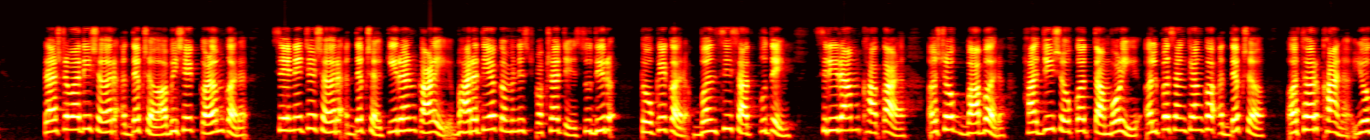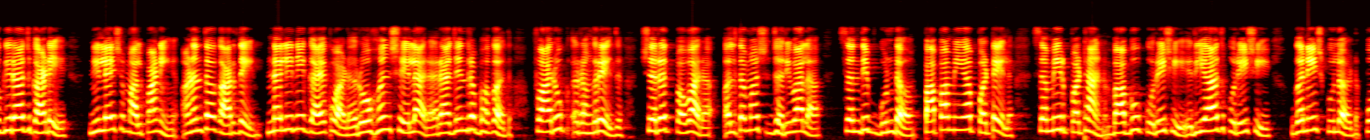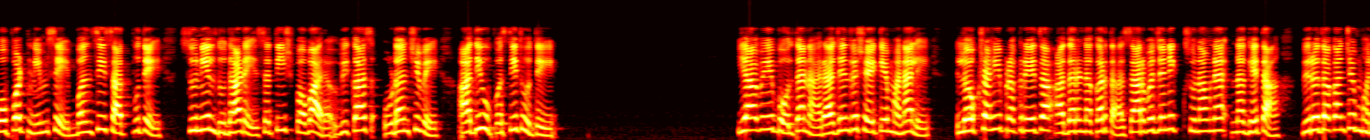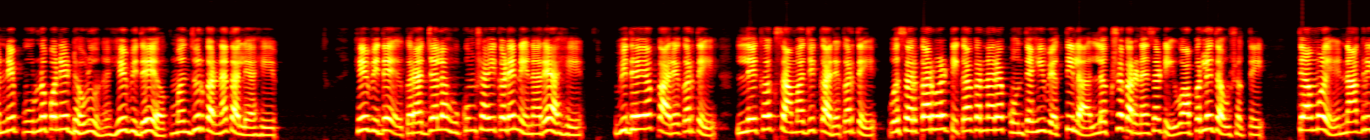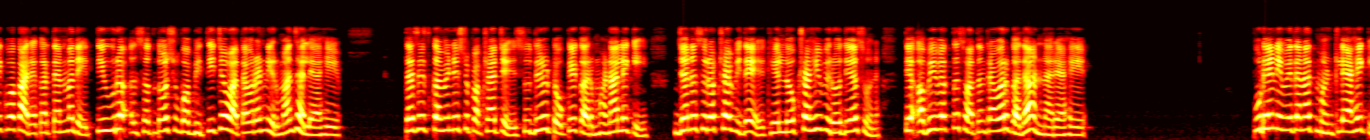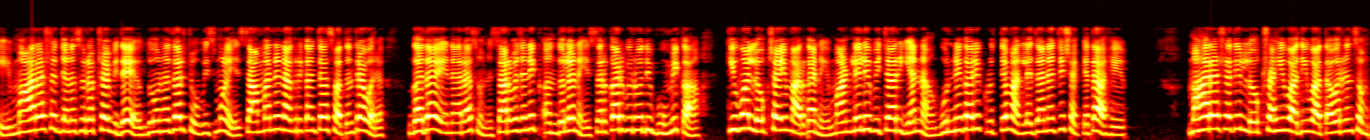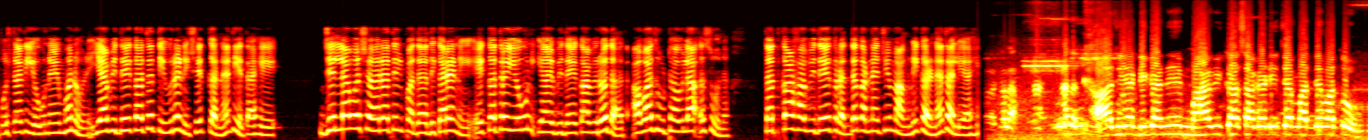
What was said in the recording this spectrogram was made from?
राष्ट्रवादी शहर अध्यक्ष अभिषेक कळमकर सेनेचे शहर अध्यक्ष किरण काळे भारतीय कम्युनिस्ट पक्षाचे सुधीर टोकेकर बन्सी सातपुते श्रीराम खाकाळ अशोक बाबर हाजी शोकत तांबोळी अल्पसंख्याक अध्यक्ष अथर खान योगीराज गाडे निलेश मालपाणी अनंत गारदे नलिनी गायकवाड रोहन शेलार राजेंद्र भगत फारुख रंगरेज शरद पवार अल्तमश जरीवाला संदीप गुंड पापामिया पटेल समीर पठाण बाबू कुरेशी रियाज कुरेशी गणेश कुलट पोपट निमसे बन्सी सातपुते सुनील दुधाडे सतीश पवार विकास उडनशिवे आदी उपस्थित होते. यावेळी बोलताना राजेंद्र शेळके म्हणाले लोकशाही प्रक्रियेचा आदर न करता सार्वजनिक सुनावण्या न घेता विरोधकांचे म्हणणे पूर्णपणे ढवळून हे विधेयक मंजूर करण्यात आले आहे. हे विधेयक राज्याला हुकुमशाहीकडे नेणारे आहे. विधेयक कार्यकर्ते लेखक सामाजिक कार्यकर्ते व सरकारवर टीका करणाऱ्या कोणत्याही व्यक्तीला लक्ष करण्यासाठी वापरले जाऊ शकते. त्यामुळे नागरिक व कार्यकर्त्यांमध्ये तीव्र असंतोष व भीतीचे वातावरण निर्माण झाले आहे. तसेच कम्युनिस्ट पक्षाचे सुधीर टोकेकर म्हणाले की जनसुरक्षा विधेयक हे लोकशाही विरोधी असून ते अभिव्यक्त स्वातंत्र्यावर गदा आणणारे आहे. पुढे निवेदनात म्हटले आहे की महाराष्ट्र जनसुरक्षा विधेयक दोन हजार चोवीस मुळे सामान्य नागरिकांच्या स्वातंत्र्यावर गदा येणार असून सार्वजनिक आंदोलने सरकार विरोधी भूमिका किंवा लोकशाही मार्गाने मांडलेले विचार यांना गुन्हेगारी कृत्य मानले जाण्याची शक्यता आहे. महाराष्ट्रातील लोकशाहीवादी वातावरण संपुष्टात येऊ नये म्हणून या विधेयकाचा तीव्र निषेध करण्यात येत आहे. जिल्हा व शहरातील पदाधिकाऱ्यांनी एकत्र येऊन या विधेयकाविरोधात आवाज उठवला असून तत्काळ हा विधेयक रद्द करण्याची मागणी करण्यात आली आहे. आज या ठिकाणी महाविकास आघाडीच्या माध्यमातून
